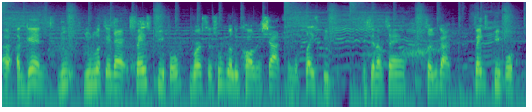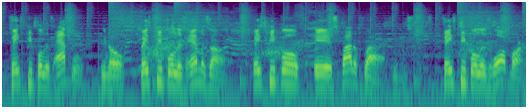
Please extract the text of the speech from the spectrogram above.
Uh, again, you you looking at face people versus who really calling shots from the place people. You see what I'm saying? So you got face people. Face people is Apple. You know, face people is Amazon. Face people is Spotify face people is Walmart.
